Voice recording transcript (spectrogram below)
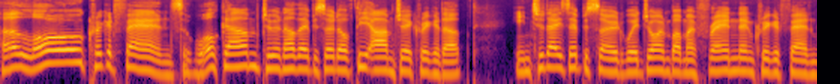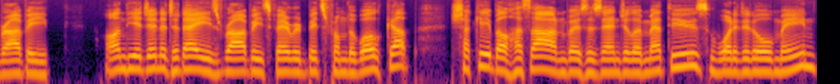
Hello, cricket fans. Welcome to another episode of The Armchair Cricketer. In today's episode, we're joined by my friend and cricket fan Ravi. On the agenda today is Ravi's favorite bits from the World Cup, Shakib Al Hasan versus Angelo Mathews. What did it all mean?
